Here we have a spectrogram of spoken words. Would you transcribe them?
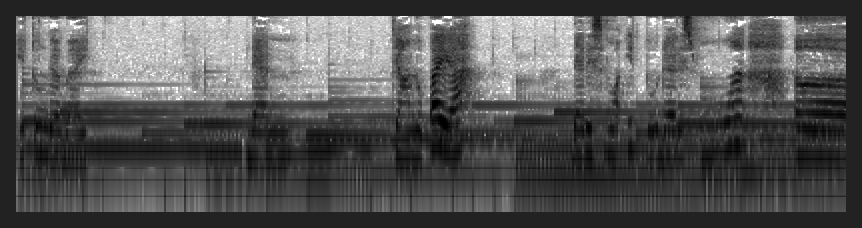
itu nggak baik. Dan jangan lupa ya dari semua itu dari semua uh,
